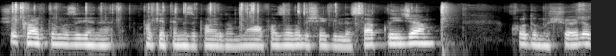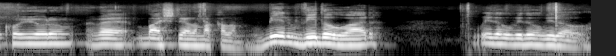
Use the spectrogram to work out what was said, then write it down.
Şu kartımızı gene paketimizi pardon muhafazalı bir şekilde saklayacağım. Kodumu şöyle koyuyorum ve başlayalım bakalım. Bir Whittle var. Whittle Whittle Whittle.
